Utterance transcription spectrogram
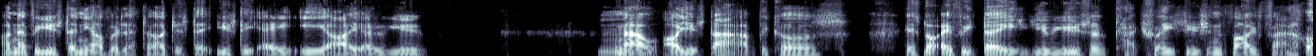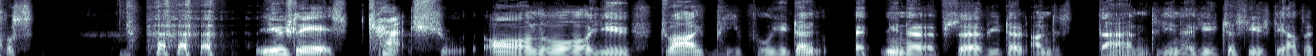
I never used any other letter. I just uh, used the A, E, I, O, U. Mm. Now, I use that because it's not every day you use a catchphrase using five vowels. Usually it's catch on or you drive people. You don't, uh, you know, observe, you don't understand understand. You know, you just use the other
